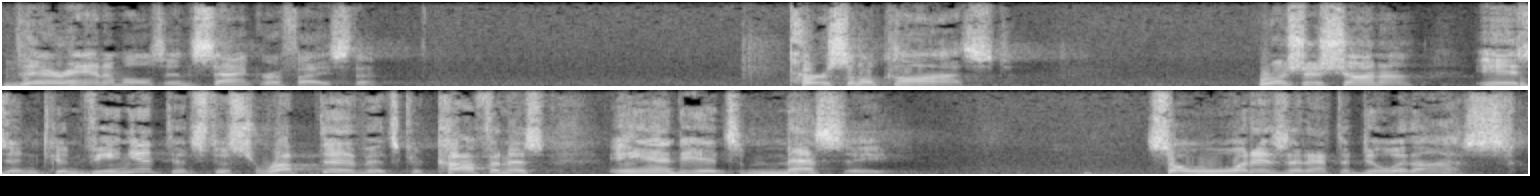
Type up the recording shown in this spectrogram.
their animals and sacrifice them personal cost. Rosh Hashanah is inconvenient, it's disruptive, it's cacophonous, and it's messy. So, what does it have to do with us?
